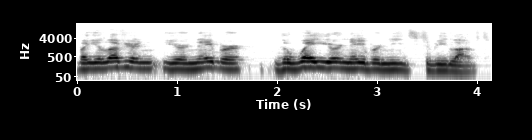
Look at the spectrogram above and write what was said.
but you love your your neighbor the way your neighbor needs to be loved.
